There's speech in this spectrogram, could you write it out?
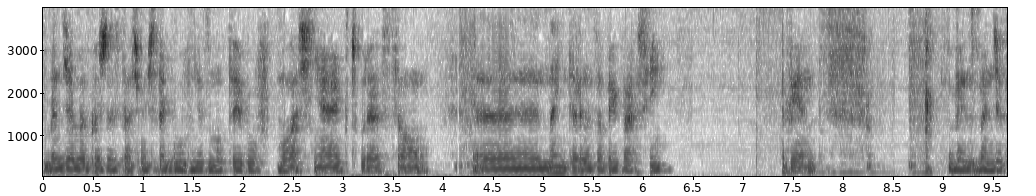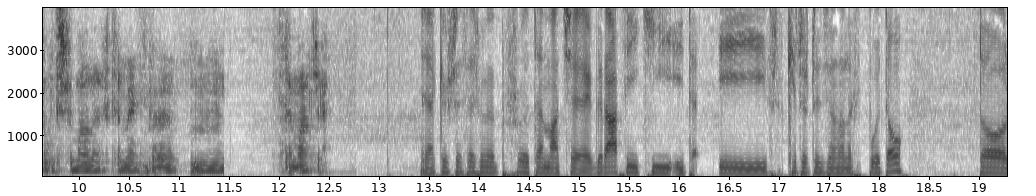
będziemy korzystać, myślę, głównie z motywów właśnie, które są e, na internetowej wersji. Więc, więc będzie to utrzymane w tym jakby mm, temacie. Jak już jesteśmy przy temacie grafiki i, te, i wszystkich rzeczy związanych z płytą, to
